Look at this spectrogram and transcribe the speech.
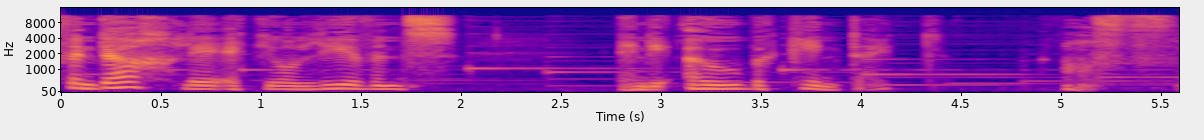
Vandag lê ek jou lewens en die ou bekendheid af.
